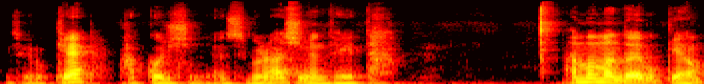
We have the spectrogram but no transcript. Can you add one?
그래서 이렇게 바꿔주시는 연습을 하시면 되겠다. 한 번만 더 해볼게요.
